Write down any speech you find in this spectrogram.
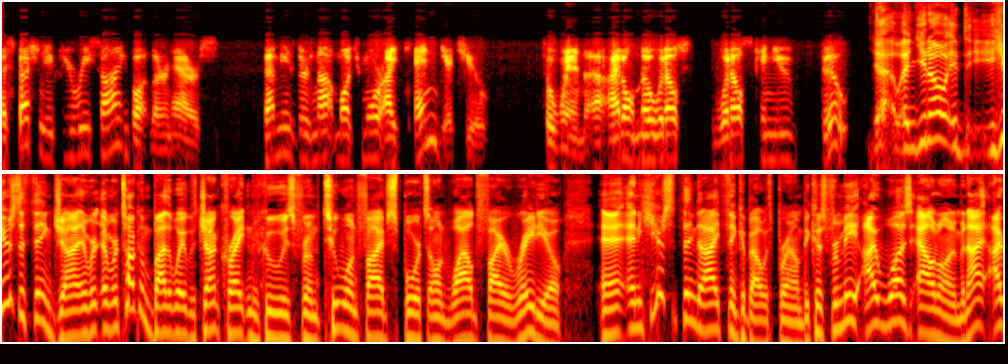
especially if you re-sign Butler and Harris. That means there's not much more I can get you to win. I don't know what else. What else can you do? Yeah, and you know, it, here's the thing, John, and we're, and we're talking, by the way, with John Crichton, who is from 215 Sports on Wildfire Radio. And, and, here's the thing that I think about with Brown, because for me, I was out on him, and I, I,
